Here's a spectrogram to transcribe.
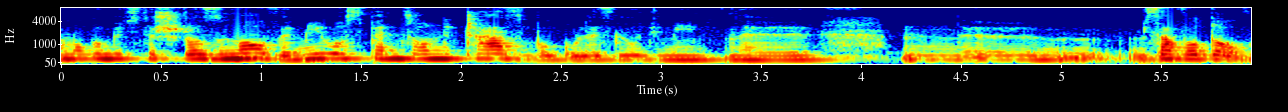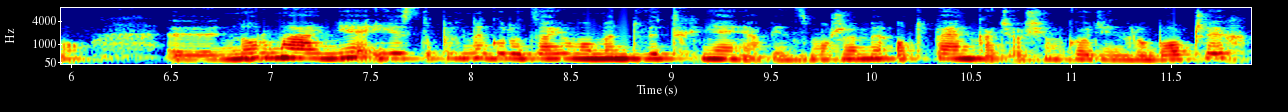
y, mogą, być też rozmowy, miło spędzony czas w ogóle z ludźmi zawodowo. Normalnie jest to pewnego rodzaju moment wytchnienia, więc możemy odpękać 8 godzin roboczych,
